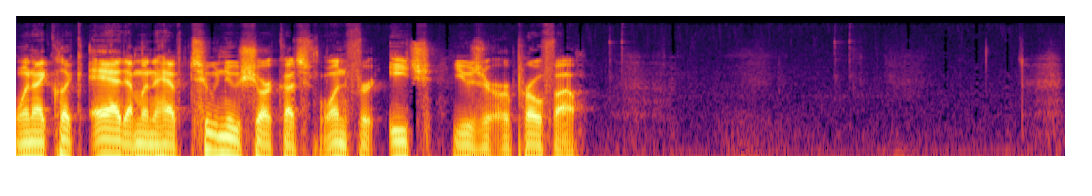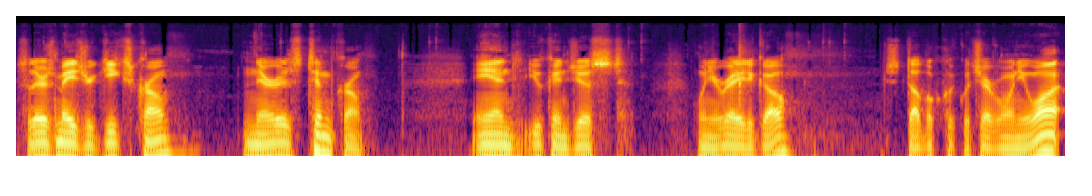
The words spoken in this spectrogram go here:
When I click add, I'm going to have two new shortcuts, one for each user or profile. So there's Major Geeks Chrome, and there is Tim Chrome. And you can just, when you're ready to go, just double click whichever one you want,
